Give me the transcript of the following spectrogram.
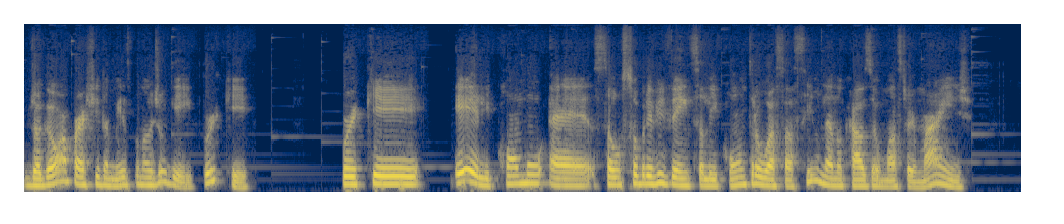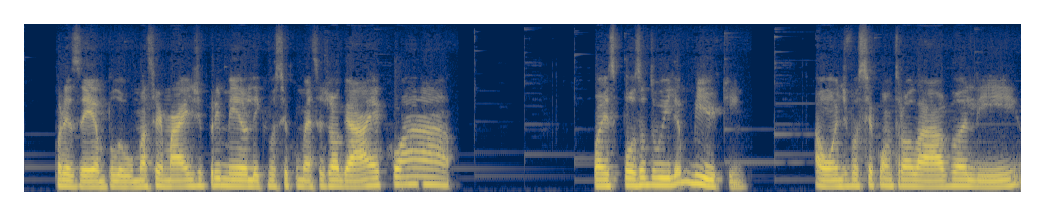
jogar uma partida mesmo não joguei. Por quê? Porque ele, como é, são sobreviventes ali contra o assassino, né? No caso é o Mastermind. Por exemplo, o Mastermind primeiro ali que você começa a jogar é com a com a esposa do William Birkin, aonde você controlava ali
